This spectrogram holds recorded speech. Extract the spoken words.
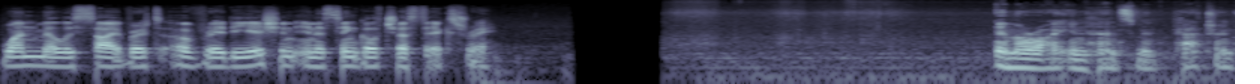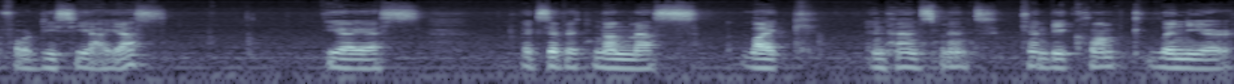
millisievert of radiation in a single chest X-ray. MRI enhancement pattern for DCIS. DIS exhibit non-mass like enhancement can be clumped linear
